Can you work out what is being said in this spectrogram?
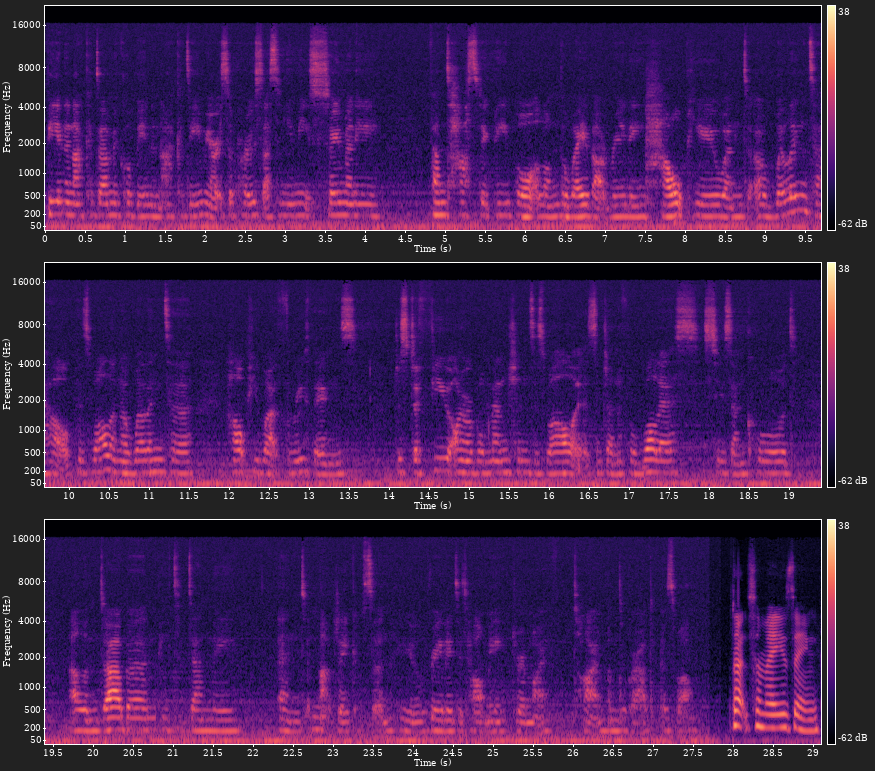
being an academic or being in academia, it's a process, and you meet so many fantastic people along the way that really help you and are willing to help as well and are willing to help you work through things. Just a few honourable mentions as well is Jennifer Wallace, Suzanne Cord, Ellen Durbin, Peter Denley, and Matt Jacobson, who really did help me during my time undergrad as well. That's amazing.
